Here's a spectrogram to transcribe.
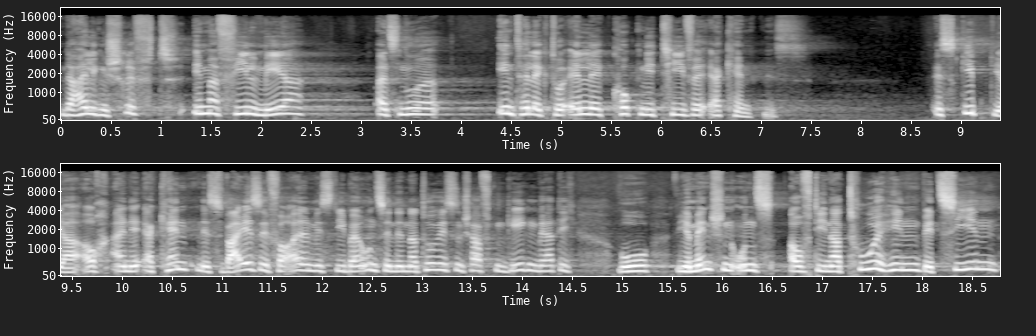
in der Heiligen Schrift immer viel mehr als nur intellektuelle, kognitive Erkenntnis. Es gibt ja auch eine Erkenntnisweise, vor allem ist die bei uns in den Naturwissenschaften gegenwärtig, wo wir Menschen uns auf die Natur hin beziehen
